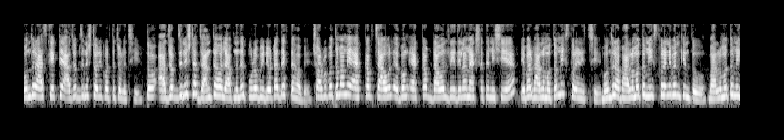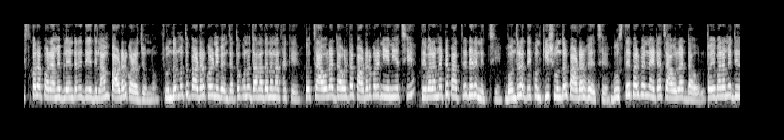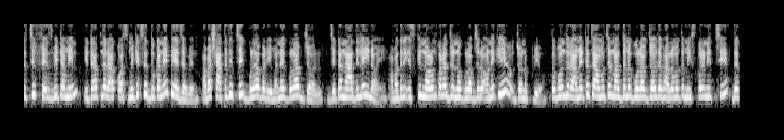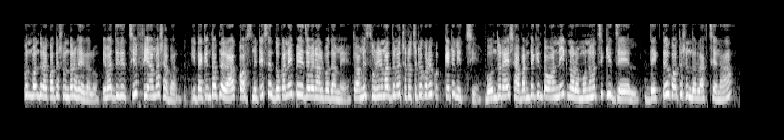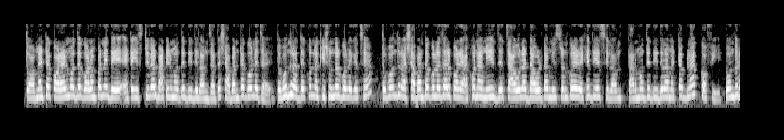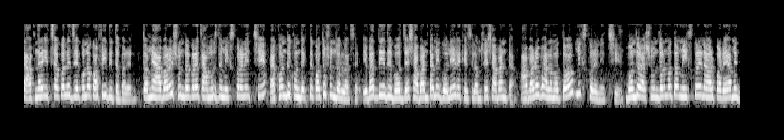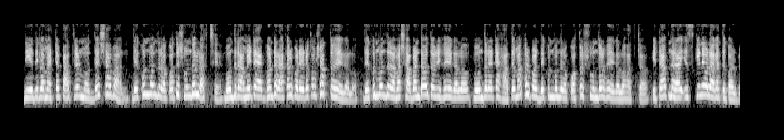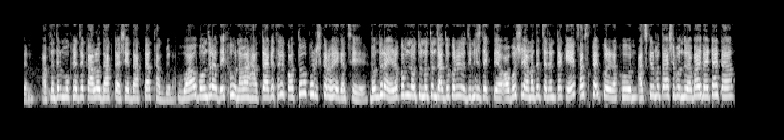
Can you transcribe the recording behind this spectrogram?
বন্ধুরা, আজকে একটি আজব জিনিস তৈরি করতে চলেছি। তো আজব জিনিসটা জানতে হলে আপনাদের পুরো ভিডিওটা দেখতে হবে। সর্বপ্রথম আমি এক কাপ চাউল এবং এক কাপ ডাউল দিয়ে দিলাম একসাথে মিশিয়ে। এবার ভালো মতো মিক্স করে নিচ্ছি। বন্ধুরা, ভালো মতো মিক্স করে নেবেন কিন্তু। ভালো মতো মিক্স করার পরে আমি ব্লেন্ডারে দিয়ে দিলাম পাউডার করার জন্য। সুন্দর মতো পাউডার করে নেবেন যাতে কোনো দানা দানা না থাকে। তো চাউল আর ডাউলটা পাউডার করে নিয়ে নিয়েছি। তো এবার আমি একটা পাত্রে ঢেলে নিচ্ছি। বন্ধুরা, দেখুন কি সুন্দর পাউডার হয়েছে। বুঝতেই পারবেন না এটা চাউল আর ডাউল। তো এবার আমি দিচ্ছি ফেস ভিটামিন এটা আপনারা কসমেটিক্স এর দোকানেই পেয়ে যাবেন। আবার সাথে দিচ্ছি গোলাবারি মানে গোলাপ জল, যেটা না দিলেই নয়। আমাদের স্কিন নরম করার জন্য গোলাপ জল অনেকই জনপ্রিয়। তো বন্ধুরা, আমি একটা চামচের মাধ্যমে গোলাপ জল দিয়ে ভালো মতো মিক্স করে নিচ্ছি। দেখুন বন্ধুরা, কত সুন্দর হয়ে গেল। এবার দিয়ে দিচ্ছি ফিয়ামা সাবান। এটা কিন্তু আপনারা কসমেটিক্স এর দোকানেই পেয়ে যাবেন অল্প দামে। তো আমি ছুরির মাধ্যমে ছোট ছোট করে কেটে নিচ্ছি। বন্ধুরা, এই সাবানটা কিন্তু অনেক নরম, মনে হচ্ছে কি জেল। দেখতেও কত সুন্দর লাগছে না? তো আমি একটা কড়াইয়ের মধ্যে গরম পানি দিয়ে একটা স্টিলের বাটির মধ্যে দিয়ে দিলাম যাতে সাবানটা গলে যায়। তো বন্ধুরা, দেখুন না কি সুন্দর গলে গেছে। তো বন্ধুরা, সাবানটা গলে যাওয়ার পরে এখন আমি যে চাউল আর ডাউলটা মিশ্রণ করে রেখে দিয়েছিলাম, তার মধ্যে দিয়ে দিলাম একটা ব্ল্যাক কফি বন্ধুরা, আপনারা ইচ্ছা করলে যে কোনো কফি দিতে পারেন। তো আমি আবারও সুন্দর করে চামচ দিয়ে মিক্স করে নিচ্ছি। এখন দেখুন, দেখতে কত সুন্দর লাগছে। এবার দিয়ে দিব যে সাবানটা আমি গলিয়ে রেখেছিলাম, সেই সাবানটা। আবারও ভালো মতো মিক্স করে নিচ্ছি। বন্ধুরা, সুন্দর মতো মিক্স করে নেওয়ার পরে আমি দিয়ে দিলাম একটা পাত্রের মধ্যে সাবান। দেখুন বন্ধুরা, কত সুন্দর লাগছে। বন্ধুরা, আমি এটা এক ঘণ্টা রাখার পরে এরকম শক্ত হয়ে গেল। দেখুন বন্ধুরা, আমার সাবানটাও তৈরি হয়ে গেল। বন্ধুরা, এটা হাতে মাখার পর দেখুন বন্ধুরা, কত সুন্দর হয়ে গেল হাতটা। এটা আপনারা স্কিনেও লাগাতে পারবেন। আপনাদের মুখে যে কালো দাগটা সেই দাগটা থাকবে না। ওয়াও, বন্ধুরা, দেখুন, আমার হাতটা আগে থেকে কত পরিষ্কার হয়ে গেছে। বন্ধুরা, এরকম নতুন নতুন জাদুকরী জিনিস দেখতে অবশ্যই আমাদের চ্যানেলটাকে সাবস্ক্রাইব করে রাখুন। আজকের মতো আসে বন্ধুরা, বাই বাই, টাটা।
